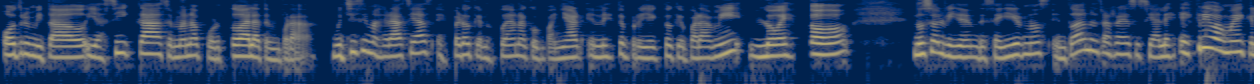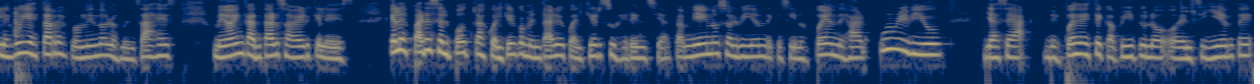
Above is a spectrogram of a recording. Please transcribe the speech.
otro invitado y así cada semana por toda la temporada. Muchísimas gracias, espero que nos puedan acompañar en este proyecto que para mí lo es todo. No se olviden de seguirnos en todas nuestras redes sociales. Escríbanme que les voy a estar respondiendo los mensajes. Me va a encantar saber qué les, qué les parece el podcast, cualquier comentario, cualquier sugerencia. También no se olviden de que si nos pueden dejar un review, ya sea después de este capítulo o del siguiente,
